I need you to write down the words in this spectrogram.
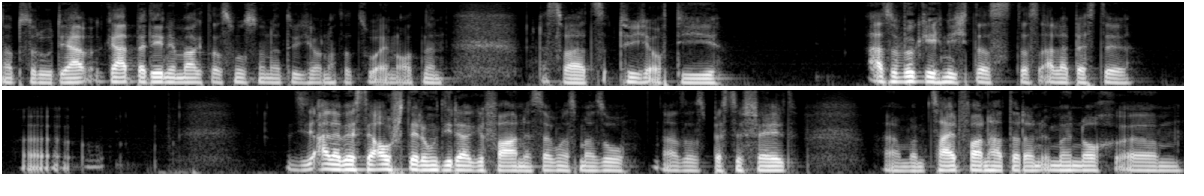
Absolut. Ja, gerade bei Dänemark, das muss man natürlich auch noch dazu einordnen. Das war jetzt natürlich auch die, also wirklich nicht das, das allerbeste, äh, die allerbeste Aufstellung, die da gefahren ist, sagen wir es mal so. Also das beste Feld. Ähm, beim Zeitfahren hat er dann immer noch ähm,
